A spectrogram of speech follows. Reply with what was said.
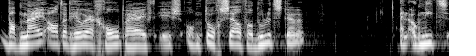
wat mij altijd heel erg geholpen heeft, is om toch zelf wel doelen te stellen. En ook niet,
